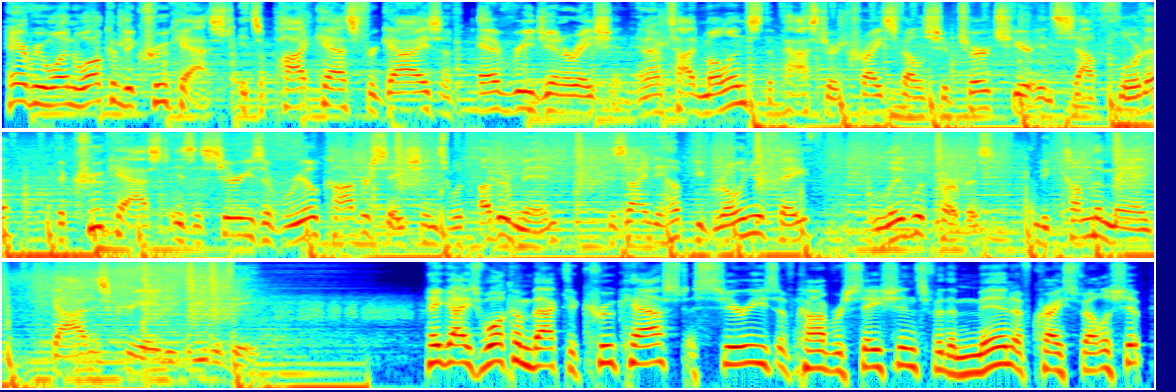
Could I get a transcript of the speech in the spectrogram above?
Hey everyone, welcome to Crewcast. It's a podcast for guys of every generation. And I'm Todd Mullins, the pastor at Christ Fellowship Church here in South Florida. The Crewcast is a series of real conversations with other men designed to help you grow in your faith, live with purpose, and become the man God has created you to be. Hey guys, welcome back to Crewcast, a series of conversations for the men of Christ Fellowship.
